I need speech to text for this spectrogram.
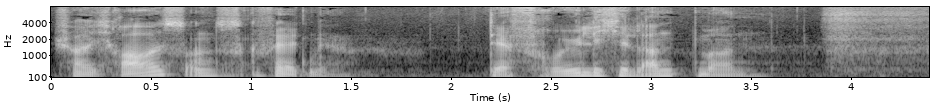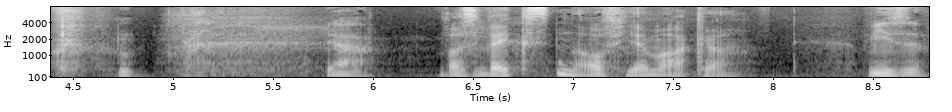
schaue ich raus und es gefällt mir. Der fröhliche Landmann. ja. Was wächst denn auf Ihrem Acker? Wiese.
